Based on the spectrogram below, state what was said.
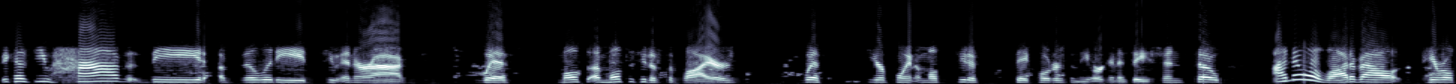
because you have the ability to interact with a multitude of suppliers, with your point, a multitude of stakeholders in the organization. So I know a lot about payroll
